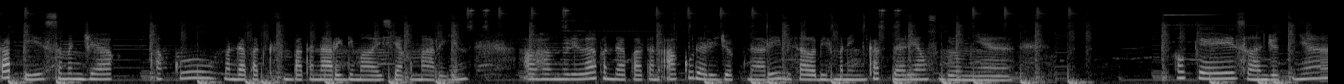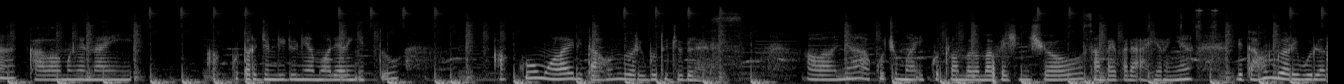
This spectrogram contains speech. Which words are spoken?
Tapi semenjak aku mendapat kesempatan nari di Malaysia kemarin, alhamdulillah pendapatan aku dari job nari bisa lebih meningkat dari yang sebelumnya. Oke, selanjutnya kalau mengenai aku terjun di dunia modeling itu, aku mulai di tahun 2017. Awalnya aku cuma ikut lomba-lomba fashion show sampai pada akhirnya di tahun 2018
